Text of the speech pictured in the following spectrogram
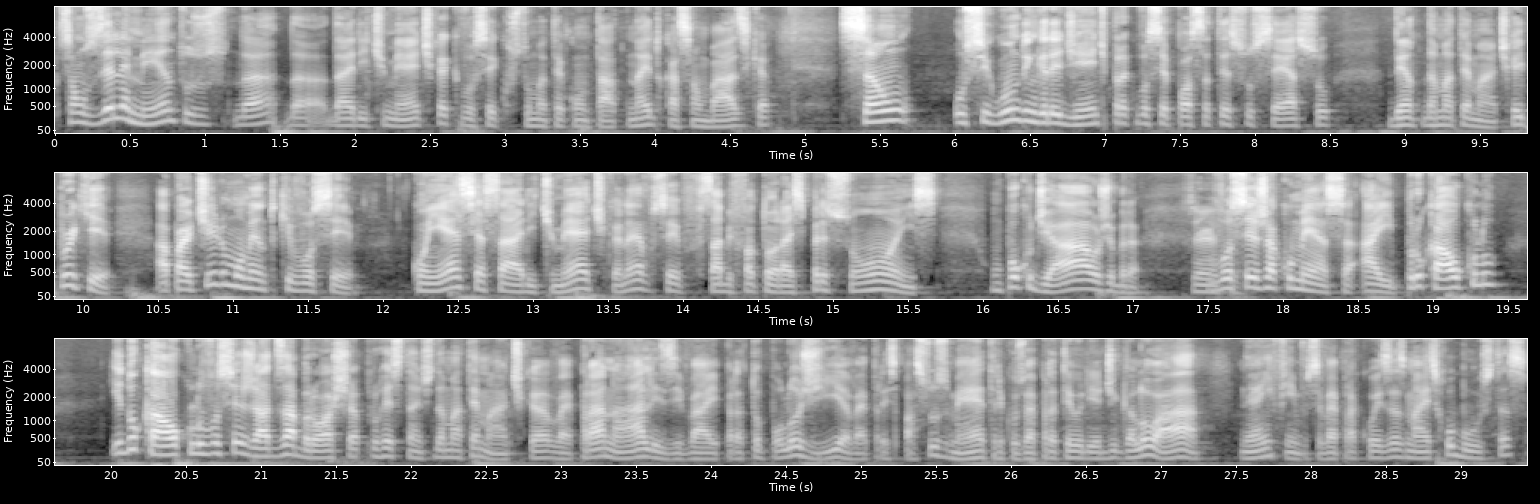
são os elementos da, da, da aritmética que você costuma ter contato na educação básica, são o segundo ingrediente para que você possa ter sucesso dentro da matemática. E por quê? A partir do momento que você conhece essa aritmética, né, você sabe fatorar expressões, um pouco de álgebra, Certo. você já começa a ir para o cálculo e do cálculo você já desabrocha para o restante da matemática, vai para análise, vai para topologia, vai para espaços métricos, vai para teoria de Galois, né? enfim, você vai para coisas mais robustas.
